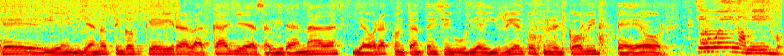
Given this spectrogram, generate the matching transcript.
Qué bien, ya no tengo que ir a la calle a salir a nada y ahora con tanta inseguridad y riesgo con el COVID, peor. Qué bueno, mi hijo.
